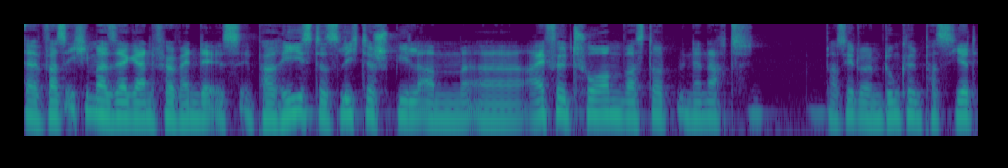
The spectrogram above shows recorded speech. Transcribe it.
äh, was ich immer sehr gerne verwende, ist in Paris das Lichterspiel am äh, Eiffelturm, was dort in der Nacht passiert oder im Dunkeln passiert.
